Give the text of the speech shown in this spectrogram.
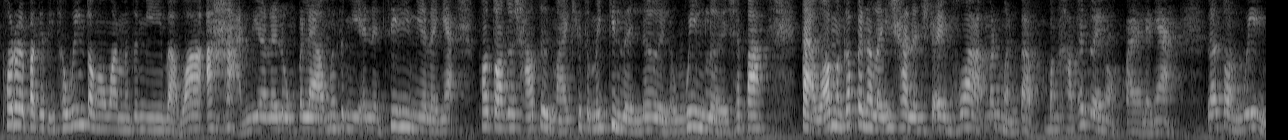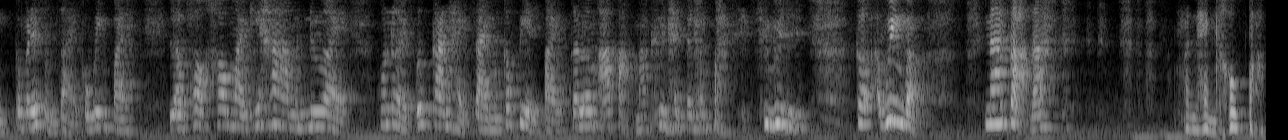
เพราะโดยปกติถ้าวิ่งตอนกลางวันมันจะมีแบบว่าอาหารมีอะไรลงไปแล้ว มันจะมี energy มีอะไรเงี้ยพอตอนเช้าเช้าตื่นมาคิวจะไม่กินเลยเลย แล้ววิ่งเลยใช่ปะแต่ว่ามันก็เป็นอะไรที่ challenge ตัวเองเพราะว่ามันเหมือนแบบบังคับให้ตัวเองออกไปอะไรเงี้ยแล้วตอนวิ่งก็ไม่ได้สนใจก็วิ่งไป แล้วพอเข้าไมล์ที่ 5 มันเหนื่อยพอเหนื่อยปุ๊บการหายใจมันก็เปลี่ยนไปก็เริ่มอ้าปากมากขึ้นหายใจทางปากซึ่งไม่ดี ก็วิ่งแบบน่าจัดนะมันแรงเข้าปาก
